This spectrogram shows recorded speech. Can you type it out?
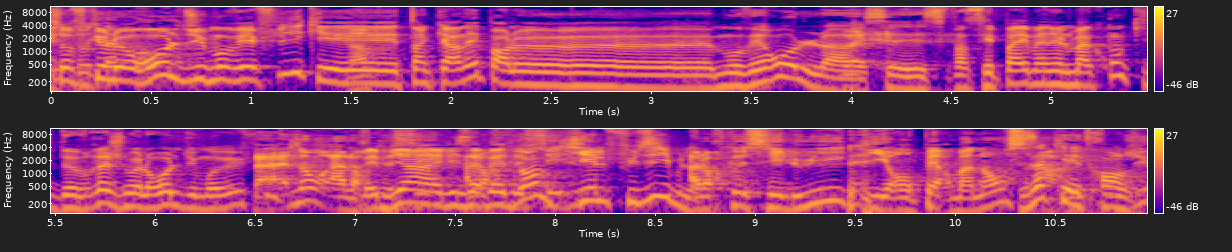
Sauf que le rôle du mauvais flic est incarné par le euh, mauvais rôle. Là, c'est pas Emmanuel Macron qui devrait jouer le rôle du mauvais flic. Bah non, alors mais bien Elisabeth Borne qui est le fusible. Alors que c'est lui qui en permanence. c'est ça qui est étrange.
